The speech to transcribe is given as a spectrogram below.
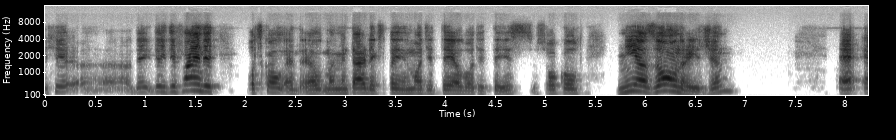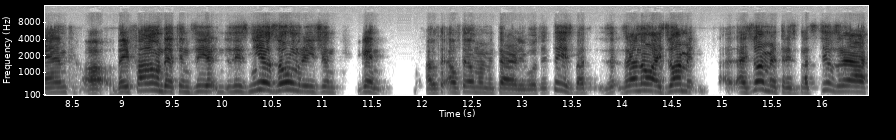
here uh, they, they defined it what's called, and I'll momentarily explain in more detail what it is, so-called near zone region. And uh, they found that in the, this near zone region, again, I'll, I'll tell momentarily what it is, but there are no isomet isometries, but still there are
